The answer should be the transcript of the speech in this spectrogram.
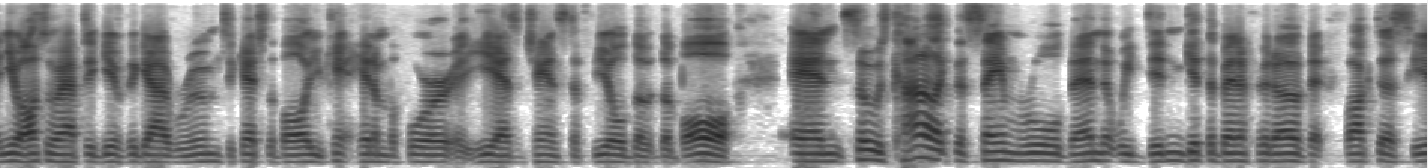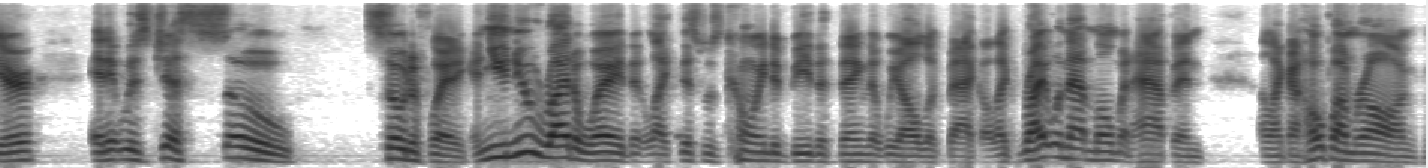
and you also have to give the guy room to catch the ball. You can't hit him before he has a chance to field the, the ball. And so it was kind of like the same rule then that we didn't get the benefit of that fucked us here. And it was just so, so deflating. And you knew right away that, like, this was going to be the thing that we all look back on. Like, right when that moment happened, I'm like, I hope I'm wrong,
